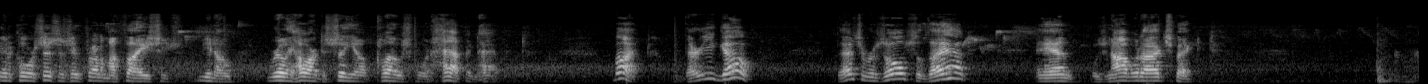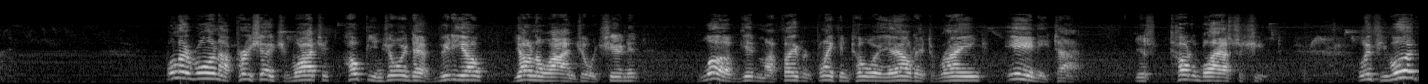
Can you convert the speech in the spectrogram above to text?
and of course this is in front of my face, it's, you know, really hard to see up close what happened happened. But, there you go. That's the results of that, and was not what I expected. Well everyone, I appreciate you watching. Hope you enjoyed that video. Y'all know I enjoyed shooting it. Love getting my favorite plinking toy out at the range anytime. Just total blast to shoot. Well, if you would,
